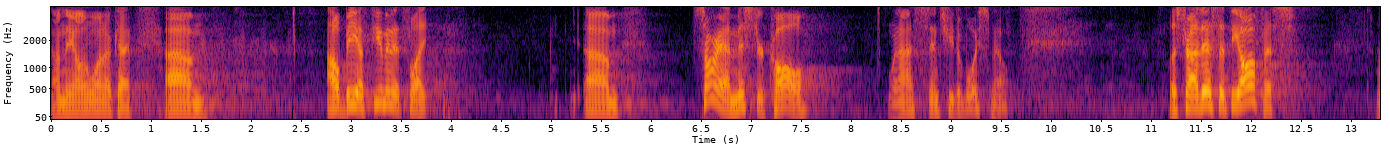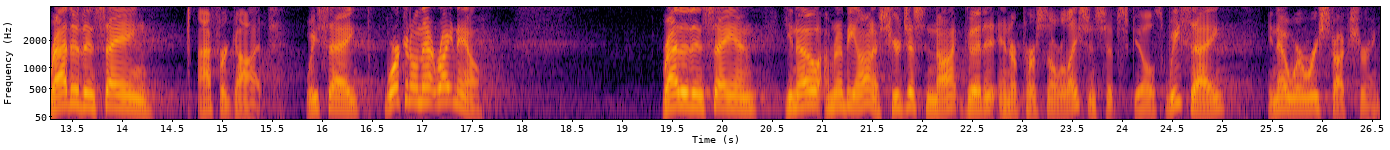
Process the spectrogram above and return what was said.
I'm the only one? Okay. Um, I'll be a few minutes late. Um, sorry, I missed your call when I sent you to voicemail. Let's try this at the office. Rather than saying, I forgot, we say, working on that right now. Rather than saying, you know, I'm going to be honest, you're just not good at interpersonal relationship skills, we say, you know, we're restructuring.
